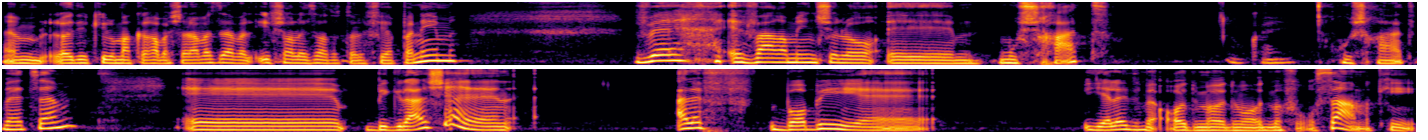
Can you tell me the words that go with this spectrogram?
הם לא יודעים כאילו מה קרה בשלב הזה, אבל אי אפשר לזהות אותו לפי הפנים. ואיבר המין שלו אה, מושחת, אוקיי. הושחת בעצם, אה, בגלל ש... א', בובי אה, ילד מאוד מאוד מאוד מפורסם, כי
